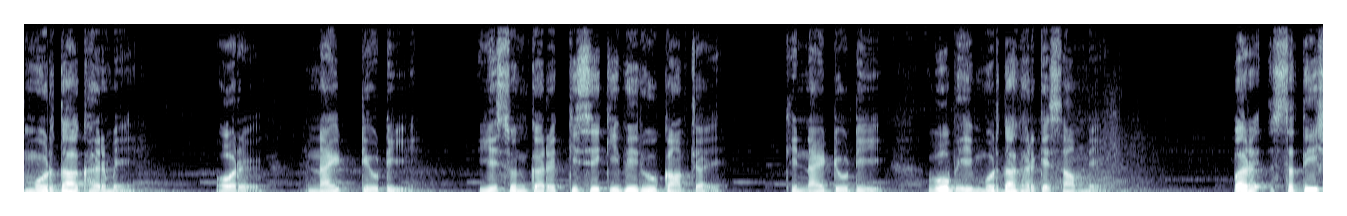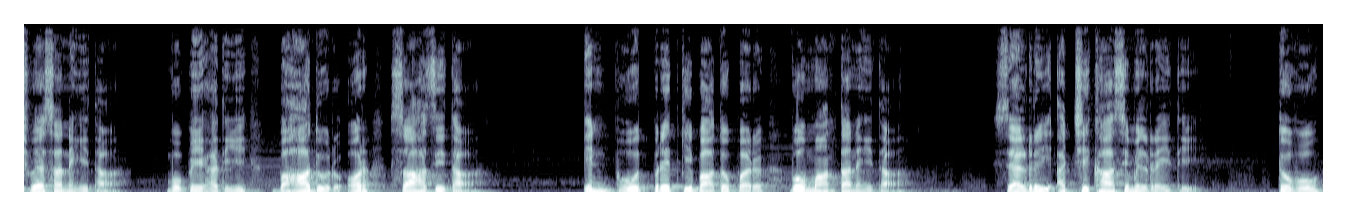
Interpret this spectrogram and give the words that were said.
मुर्दा घर में। और नाइट ड्यूटी, ये सुनकर किसी की भी रूह काँप जाए कि नाइट ड्यूटी वो भी मुर्दा घर के सामने। पर सतीश वैसा नहीं था। वो बेहद ही बहादुर और साहसी था। इन भूत प्रेत की बातों पर वो मानता नहीं था। सैलरी अच्छी खासी मिल रही थी तो वो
